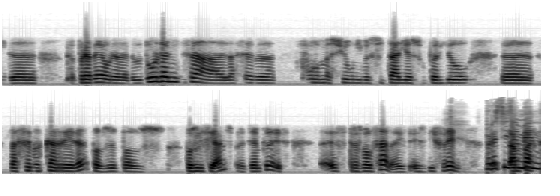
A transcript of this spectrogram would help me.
i de, de preveure, d'organitzar la seva formació universitària superior, eh, la seva carrera pels, pels, pels liceans, per exemple, és, és trasbalsada, és, és diferent. Precisament,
